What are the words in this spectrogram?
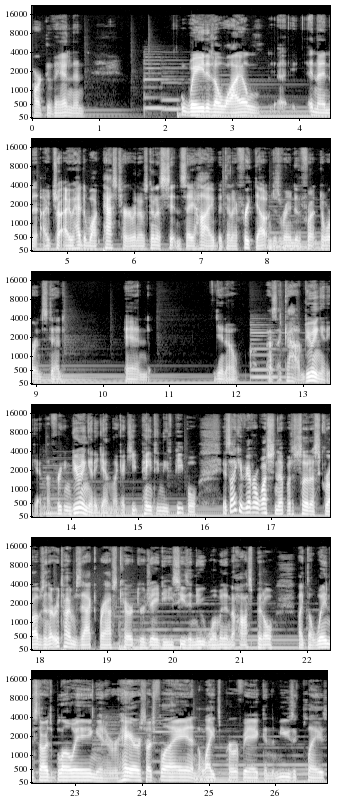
parked the van and waited a while uh, and then I try, I had to walk past her and I was going to sit and say hi, but then I freaked out and just ran to the front door instead. And you know, was like, God, I'm doing it again. I'm freaking doing it again. Like I keep painting these people. It's like if you ever watched an episode of Scrubs and every time Zach Braff's character JD sees a new woman in the hospital, like the wind starts blowing and her hair starts flying and the light's perfect and the music plays.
